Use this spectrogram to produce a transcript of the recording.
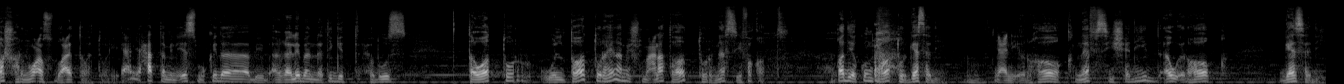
أشهر نوع الصداع التوتري. يعني حتى من اسمه كده بيبقى غالبا نتيجة حدوث توتر والتوتر هنا مش معناه توتر نفسي فقط قد يكون توتر جسدي يعني إرهاق نفسي شديد أو إرهاق جسدي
